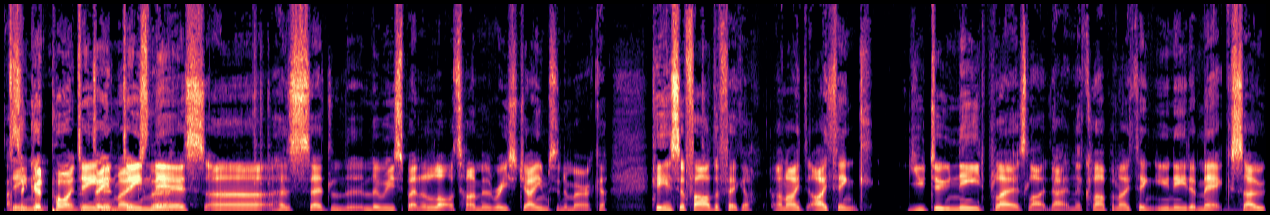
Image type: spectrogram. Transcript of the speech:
That's a good point Dean, Dean makes Dean. Mears uh, has said Luiz spent a lot of time with Reece James in America. He is a father figure, and I I think you do need players like that in the club, and I think you need a mix. So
